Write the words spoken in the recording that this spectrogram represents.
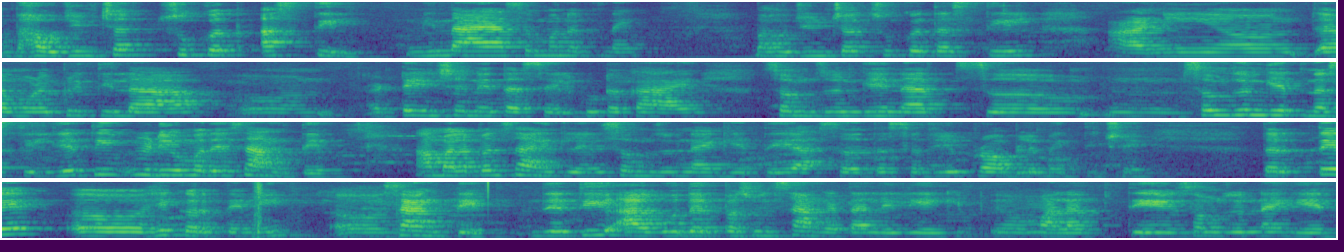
भाऊजींच्या चुकत असतील. मी नाही असं म्हणत नाही. भाऊजींच्या चुकत असतील आणि त्यामुळे प्रीतीला टेन्शन येत असेल कुठं काय समजून घेण्याच समजून घेत नसतील. जे ती व्हिडिओमध्ये सांगते. आम्हाला पण सांगितलेलं समजून नाही घेते असं तसं जे प्रॉब्लेम आहेत तिचे. तर ते हे करते मी सांगते. म्हणजे ती अगोदरपासून सांगत आलेली आहे की मला ते समजून नाही घेत.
